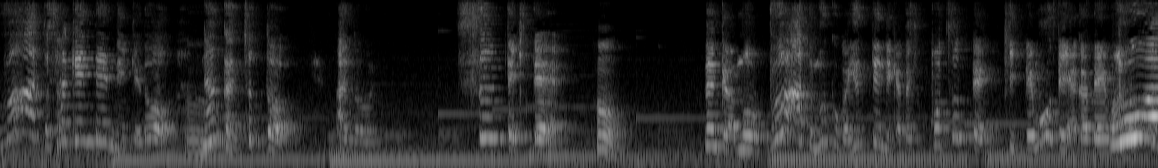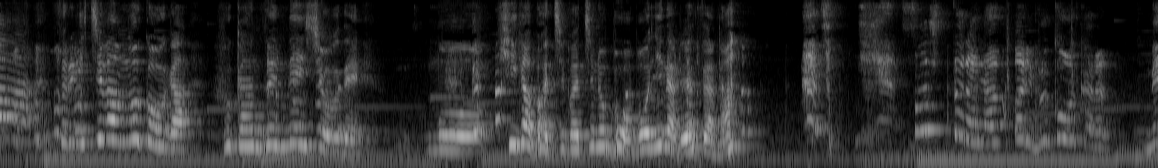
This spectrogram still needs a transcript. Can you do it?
うわーっと叫んでんねんけど、うん。なんかちょっとあのスンってきてうん。なんかもうブワーっと向こうが言ってんねんけど私ポツって切ってもうてんやんか電話。うわー。それ一番向こうが不完全燃焼でもう火がバチバチのボーボーになるやつやな。そしたらやっぱり向こうからメ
